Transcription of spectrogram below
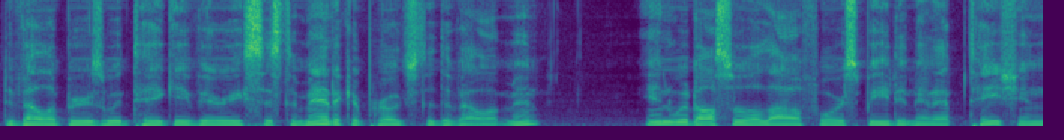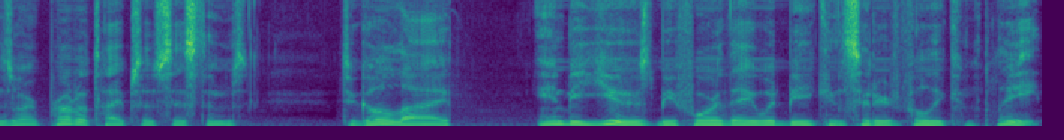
developers would take a very systematic approach to development and would also allow for speed and adaptations or prototypes of systems to go live and be used before they would be considered fully complete.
